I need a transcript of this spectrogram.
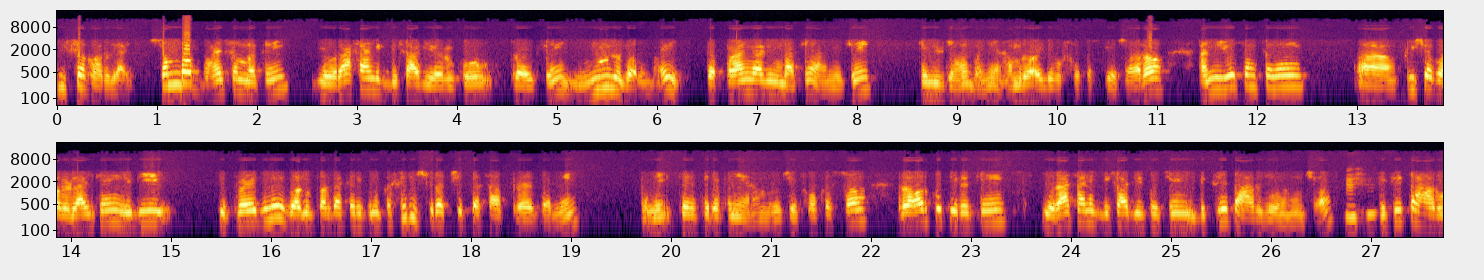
कृषकहरूलाई सम्भव भएसम्म चाहिँ यो रासायनिक विषादीहरूको प्रयोग चाहिँ न्यून गरौँ है। र प्राङ्गाणिकमा चाहिँ हामी चाहिँ केन्द्रित हौँ भन्ने हाम्रो अहिलेको फोकस त्यो छ। र हामी यो सँगसँगै कृषकहरूलाई चाहिँ यदि त्यो प्रयोग नै गर्नु पर्दाखेरि पनि कसरी सुरक्षितका साथ प्रयोग गर्ने भन्ने त्यतातिर पनि हाम्रो चाहिँ फोकस छ र अर्कोतिर चाहिँ यो रासायनिक विषादीको चाहिँ विक्रेताहरू जो हुनुहुन्छ विक्रेताहरू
